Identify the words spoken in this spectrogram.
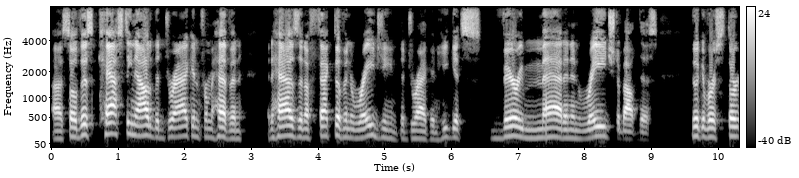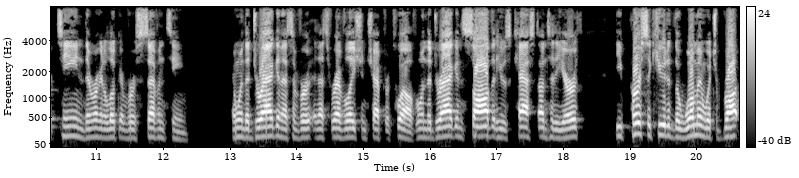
Uh, so this casting out of the dragon from heaven, it has an effect of enraging the dragon. He gets very mad and enraged about this. If you Look at verse 13. Then we're going to look at verse 17. And when the dragon, that's, ver- that's Revelation chapter 12, when the dragon saw that he was cast unto the earth, he persecuted the woman which brought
